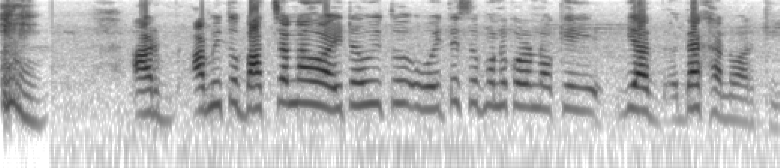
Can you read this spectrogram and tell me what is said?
আর আমি তো বাচ্চা না নেওয়া এটা হয়তো হইতেছে মনে করেন ওকে ইয়া দেখানো আর কি।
